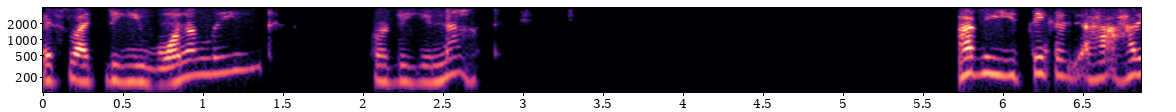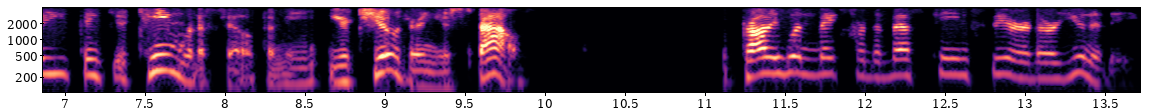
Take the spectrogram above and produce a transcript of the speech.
It's like, do you want to lead or do you not? How do you think? How, do you think your team would have felt? I mean, your children, your spouse, probably wouldn't make for the best team spirit or unity.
